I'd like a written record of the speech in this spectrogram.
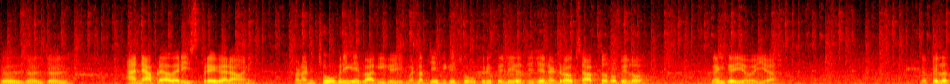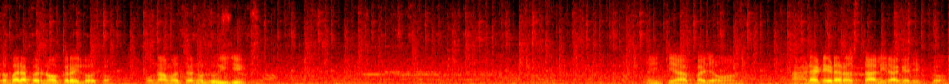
ચલ ચલ ચલ. આને આપણે હવે રિસ્પ્રે કરાવવાની. પણ આની છોકરી કઈ ભાગી ગઈ? મતલબ જે બી કઈ છોકરી પેલી હતી જેને ડ્રગ્સ આપતો હતો પેલો. કઈ ગઈ હવે યાર ને પહેલો તો બરાબરનો અકરાયેલો હતો. શું નામ હતું એનું લુઈજી. અહીં ત્યાં આપવા જવાનું. આડા ટેડા રસ્તા હાલી રાખ્યા છે એક તો.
